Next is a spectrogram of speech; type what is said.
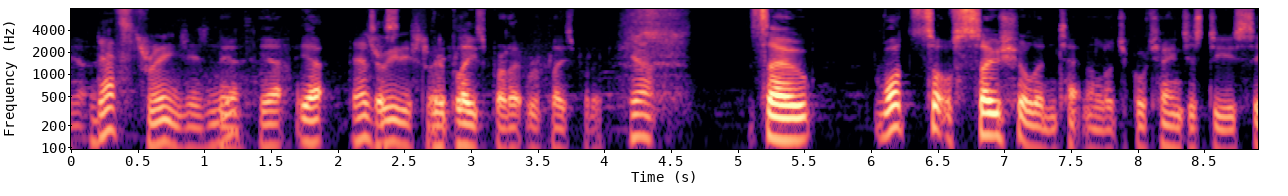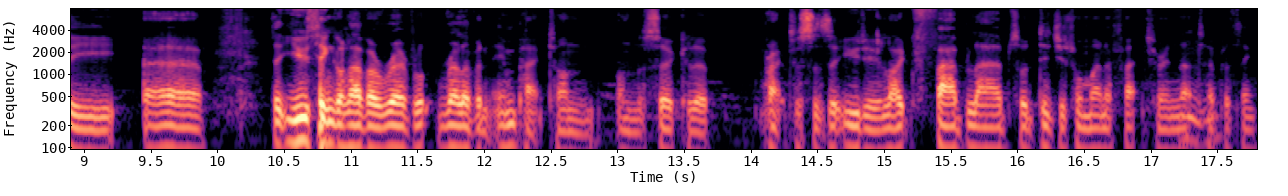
yeah. That's strange, isn't Yeah, it? yeah, yeah. That's Just really strange. Replace product, replace product. Yeah. So, what sort of social and technological changes do you see uh, that you think will have a rev- relevant impact on, on the circular practices that you do, like fab labs or digital manufacturing, that type of thing?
